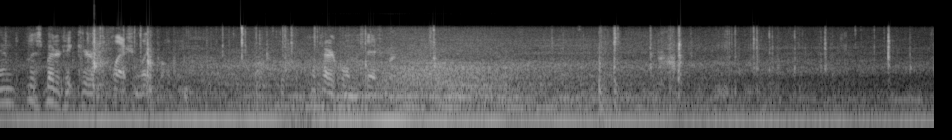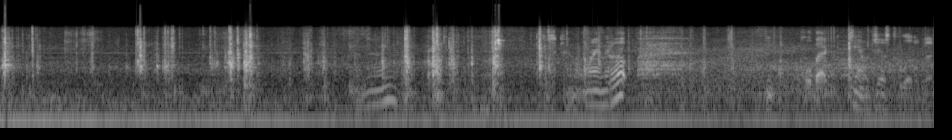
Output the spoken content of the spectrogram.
And this better take care of the flashing light problem. I'm tired of pulling this dashboard. And then just kind of line it up. Pull back the camera just a little bit.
